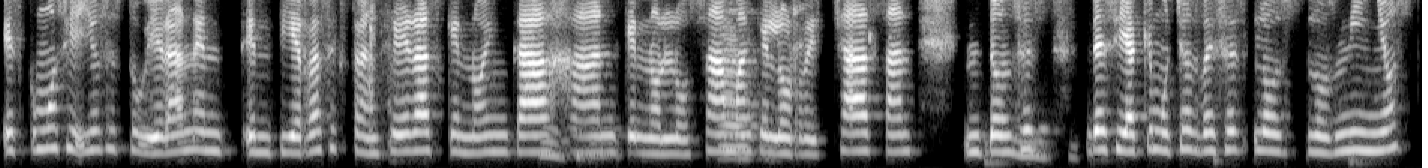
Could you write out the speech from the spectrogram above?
es como si ellos estuvieran en, tierras extranjeras que no encajan, que no los aman, que los rechazan. Entonces, decía que muchas veces los, los niños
